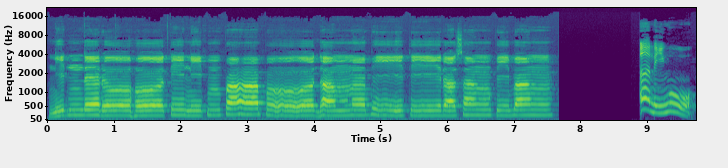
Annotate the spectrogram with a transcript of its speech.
නින්දරෝ හෝති නිප්පාපෝ ධම්ම පීති රසං පිබං 二零五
